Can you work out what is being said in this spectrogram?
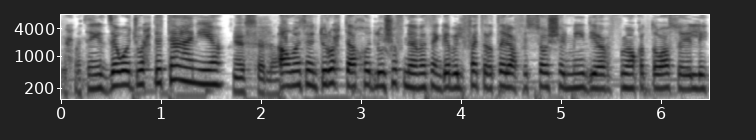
يروح مثلا يتزوج وحدة تانية. يا سلام. أو مثلا تروح تاخذ له شفنا مثلا قبل فترة طلع في ال social media في مواقع التواصل اللي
